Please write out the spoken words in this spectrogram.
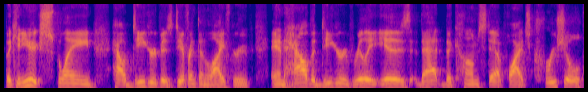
But can you explain how D Group is different than Life Group and how the D Group really is that become step, why it's crucial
